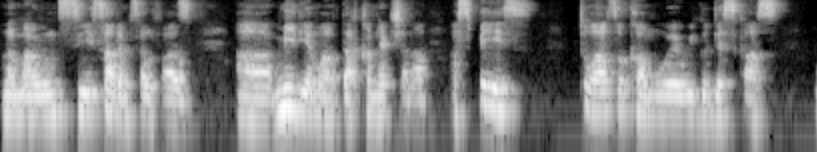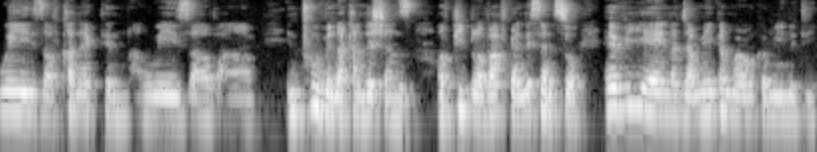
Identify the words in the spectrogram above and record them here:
and the Maroons see, saw themselves as a medium of that connection, a, a space to also come where we could discuss ways of connecting and ways of um, improving the conditions of people of African descent. So every year in the Jamaican Maroon community,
